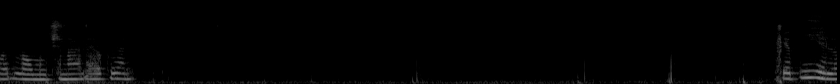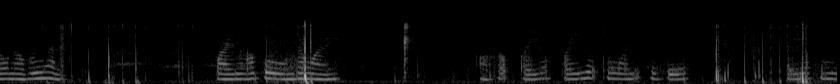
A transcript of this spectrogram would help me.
รับรองมึงชนะแล้วเพื่อนเก็บนี่เห็นแล้วนะเพื่อน ไปแล้วครับผมจังหวะนี้เอาครับไปแล้วไปแล้วจังหวะนี้โอ้โห ไปแล้วก็มี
